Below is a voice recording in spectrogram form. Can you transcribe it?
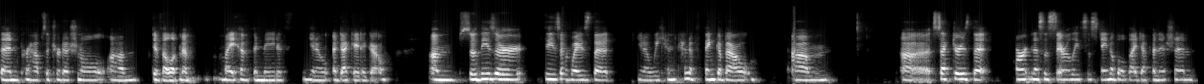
than perhaps a traditional development might have been made, if, you know, a decade ago. Um, so these are these are ways that you know we can kind of think about um, uh, sectors that aren't necessarily sustainable by definition,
